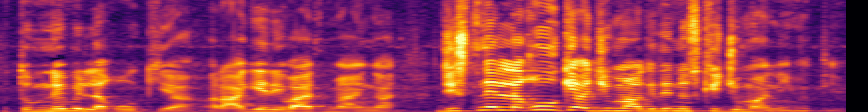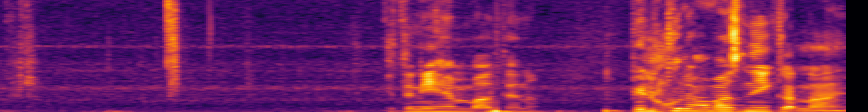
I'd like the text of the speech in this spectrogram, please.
تو تم نے بھی لغو کیا اور آگے روایت میں آئیں گا، جس نے لغو کیا جمعہ کے دن، اس کی جمعہ نہیں ہوتی۔ پھر کتنی اہم بات ہے نا۔ بالکل آواز نہیں کرنا ہے۔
